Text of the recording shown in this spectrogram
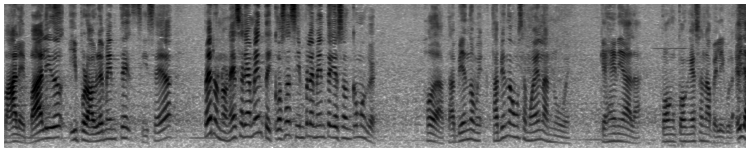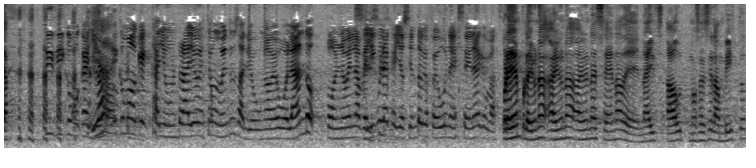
vale, válido y probablemente sí sea, pero no necesariamente, hay cosas simplemente que son como que, joda, estás viendo, estás viendo cómo se mueven las nubes, qué genial, ah, pon, pon eso en la película. Y ya, Sí, sí, como cayó, como que cayó un rayo en este momento, salió un ave volando, ponlo en la Sí, película sí, que yo siento que fue una escena que pasó. por ejemplo, hay una, hay una, hay una escena de Knives Out, no sé si la han visto,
